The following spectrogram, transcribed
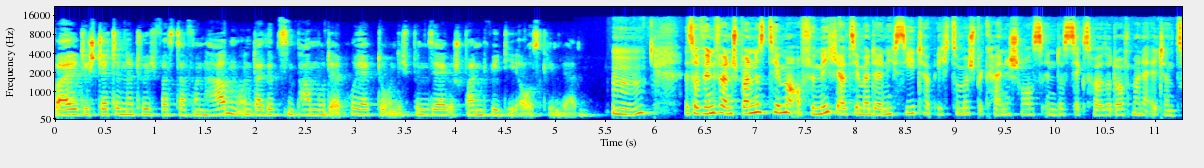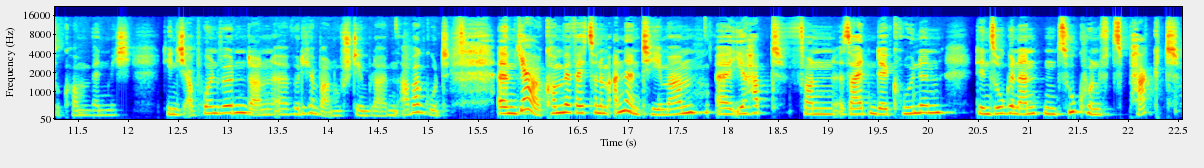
Weil die Städte natürlich was davon haben und da gibt es ein paar Modellprojekte und ich bin sehr gespannt, wie die ausgehen werden. Mhm. Ist auf jeden Fall ein spannendes Thema, auch für mich. Als jemand, der nicht sieht, habe ich zum Beispiel keine Chance, in das Sechshäuserdorf meiner Eltern zu kommen. Wenn mich die nicht abholen würden, dann äh, würde ich am Bahnhof stehen bleiben. Aber gut. Ähm, ja, kommen wir vielleicht zu einem anderen Thema. Äh, ihr habt von Seiten der Grünen den sogenannten Zukunftspakt.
